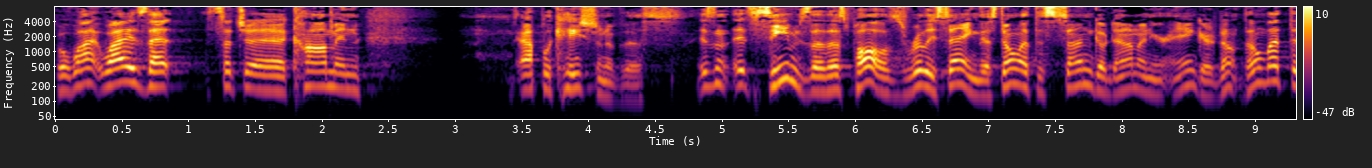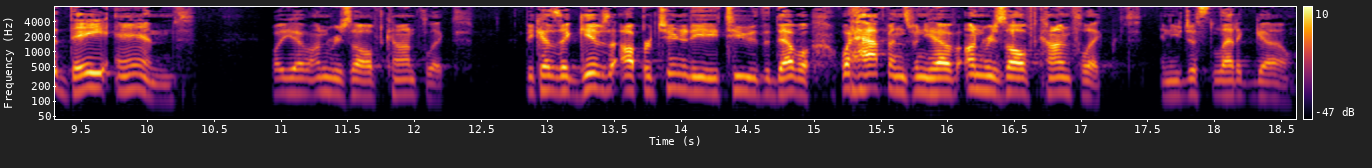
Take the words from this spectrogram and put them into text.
But why, why is that such a common application of this? Isn't, it seems that as Paul is really saying this. Don't let the sun go down on your anger. Don't, don't let the day end while you have unresolved conflict. Because it gives opportunity to the devil. What happens when you have unresolved conflict and you just let it go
